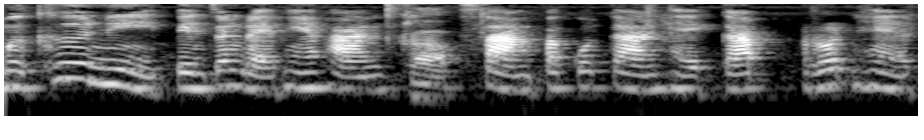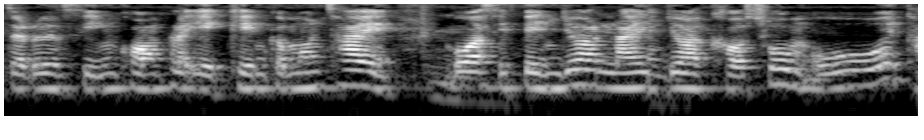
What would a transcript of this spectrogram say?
มื้อคืนนี้เป็นจังไดพญาพานครับสร้างปรากฏการณ์ให้กับรถแห่เจริญสิงห์ของพระเอกเคนกมลชัยอืมบ่ว่าสิเป็นยอดไลค์ยอดเขาชมโอ้ยถ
